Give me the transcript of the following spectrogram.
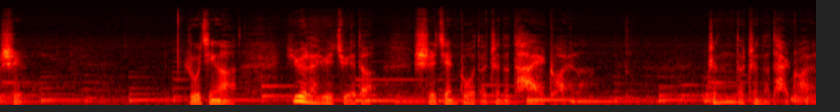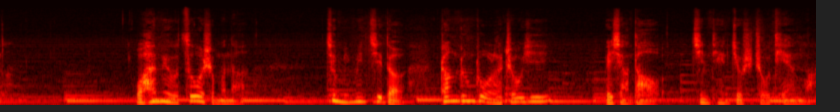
事。如今啊，越来越觉得时间过得真的太快了，真的真的太快了。我还没有做什么呢，就明明记得刚刚过了周一。没想到今天就是周天了。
